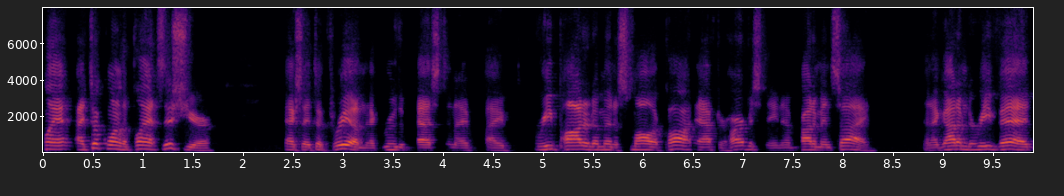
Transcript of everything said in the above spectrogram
plant. I took one of the plants this year. Actually, I took three of them that grew the best, and I I repotted them in a smaller pot after harvesting. And I brought them inside, and I got them to re-veg,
